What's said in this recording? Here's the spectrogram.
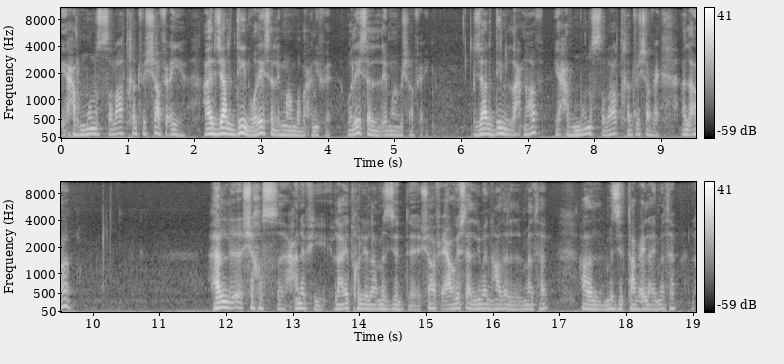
يحرمون الصلاة خلف الشافعية. هاي رجال الدين وليس الإمام أبو حنيفة وليس الإمام الشافعي. رجال الدين الأحناف يحرمون الصلاة خلف الشافعي الآن هل شخص حنفي لا يدخل إلى مسجد شافعي أو يسأل لمن هذا المذهب؟ هذا المسجد تابع إلى أي مذهب؟ لا.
